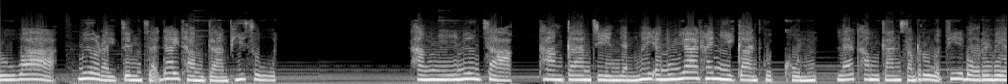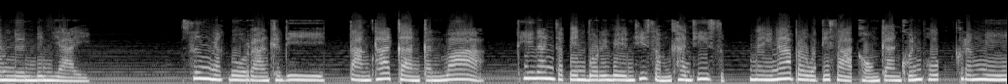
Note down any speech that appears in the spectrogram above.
รู้ว่า เมื่อไรจึงจะได้ทำการพิสูจน์ ทั้งนี้เนื่องจากทางการจีนยังไม่อนุญาตให้มีการขุดค้นและทำการสำรวจที่บริเวณเนินดินใหญ่ ซึ่งนักโบราณคดีต่างคาดการณ์กันว่า ที่นั่นจะเป็นบริเวณที่สำคัญที่สุดในหน้าประวัติศาสตร์ของการค้นพบครั้งนี้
